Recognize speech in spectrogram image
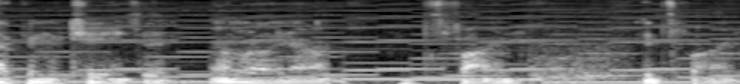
Not gonna change it. I'm really not. It's fine. It's fine.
